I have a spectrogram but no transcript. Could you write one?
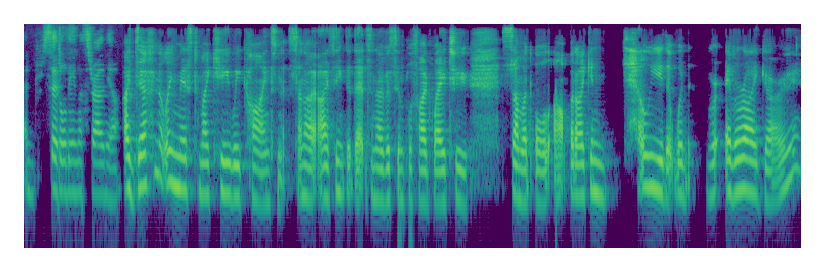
and settled in Australia? I definitely missed my Kiwi kindness. And I, I think that that's an oversimplified way to sum it all up. But I can tell you that when wherever I go,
